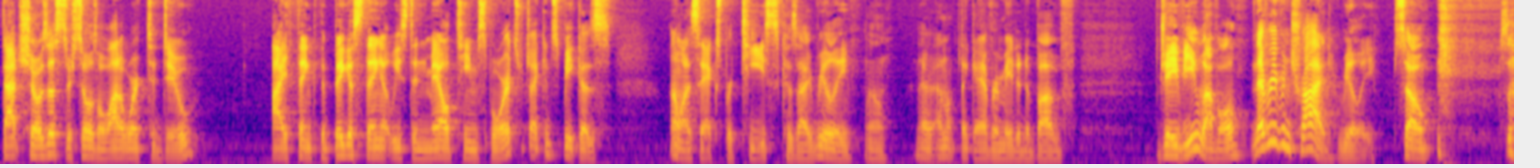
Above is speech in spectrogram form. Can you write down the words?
that shows us there still is a lot of work to do. I think the biggest thing, at least in male team sports, which I can speak as, I don't want to say expertise, because I really, well, I don't think I ever made it above JV level, never even tried really. So, so,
